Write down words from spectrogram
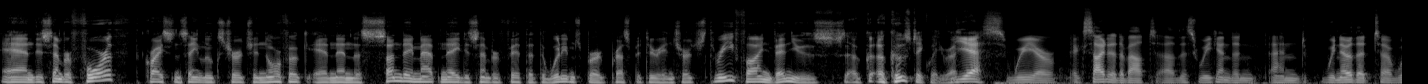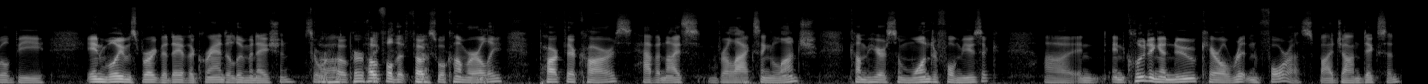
and December 4th Christ and St. Luke's Church in Norfolk, and then the Sunday matinee, December 5th, at the Williamsburg Presbyterian Church. Three fine venues ac- acoustically, right? Yes, we are excited about uh, this weekend, and, and we know that uh, we'll be in Williamsburg the day of the grand illumination. So we're oh, ho- hopeful that folks yeah. will come early, park their cars, have a nice, relaxing lunch, come hear some wonderful music uh, in, including a new carol written for us by John Dixon.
